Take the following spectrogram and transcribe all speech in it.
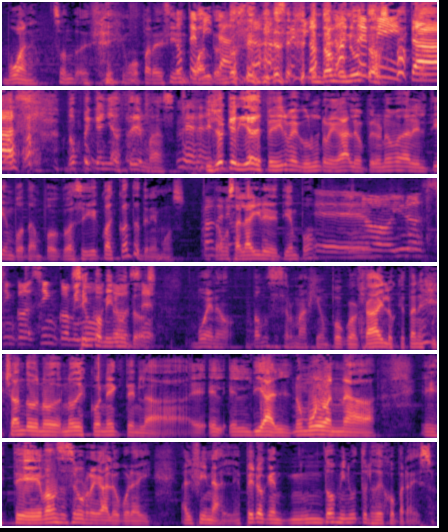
Bueno, son como para decir Dos en cuánto, en dos, temitas. en dos minutos. Dos pequeños temas. Y yo quería despedirme con un regalo, pero no me va a dar el tiempo tampoco. Así que, ¿cu- ¿cuánto tenemos? ¿Estamos tenemos? al aire de tiempo? Eh, No, y unos cinco, cinco minutos. Cinco minutos. eh. Bueno, vamos a hacer magia un poco acá y los que están escuchando no, no desconecten la, el, dial, no muevan nada. Este, vamos a hacer un regalo por ahí, al final. Espero que en dos minutos los dejo para eso.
